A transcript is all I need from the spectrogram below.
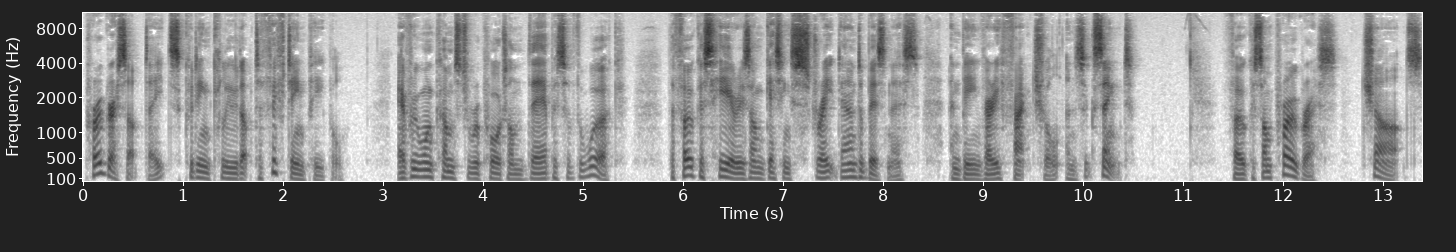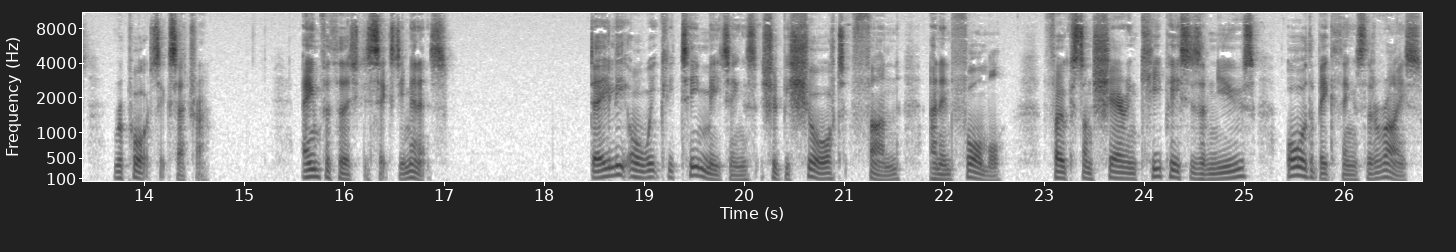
Progress updates could include up to 15 people. Everyone comes to report on their bit of the work. The focus here is on getting straight down to business and being very factual and succinct. Focus on progress, charts, reports, etc. Aim for 30 to 60 minutes. Daily or weekly team meetings should be short, fun, and informal focused on sharing key pieces of news or the big things that arise.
